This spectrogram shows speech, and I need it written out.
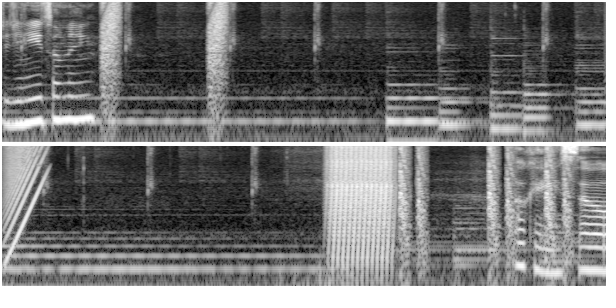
Did you need something? Okay, so...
